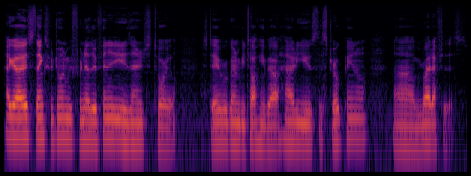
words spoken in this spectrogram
Hi guys, thanks for joining me for another Affinity Designer tutorial. Today we're going to be talking about how to use the stroke panel um, right after this.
